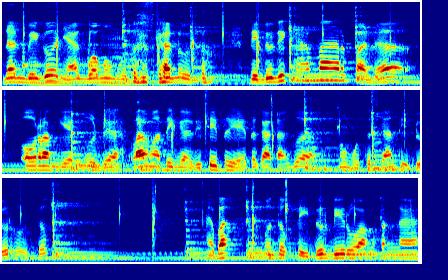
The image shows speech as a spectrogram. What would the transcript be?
Dan begonya gue memutuskan untuk tidur di kamar. Pada orang yang udah lama tinggal di situ yaitu kakak gue memutuskan tidur untuk apa untuk tidur di ruang tengah.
